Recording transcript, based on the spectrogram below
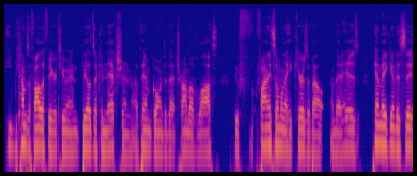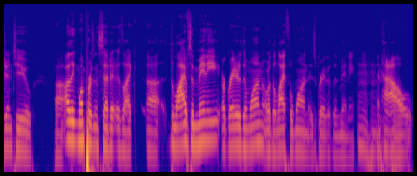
he becomes a father figure to and builds a connection of him going through that trauma of loss to f- finding someone that he cares about and then his him making a decision to uh, I think one person said it is like uh, the lives of many are greater than one or the life of one is greater than many Mhm. and how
